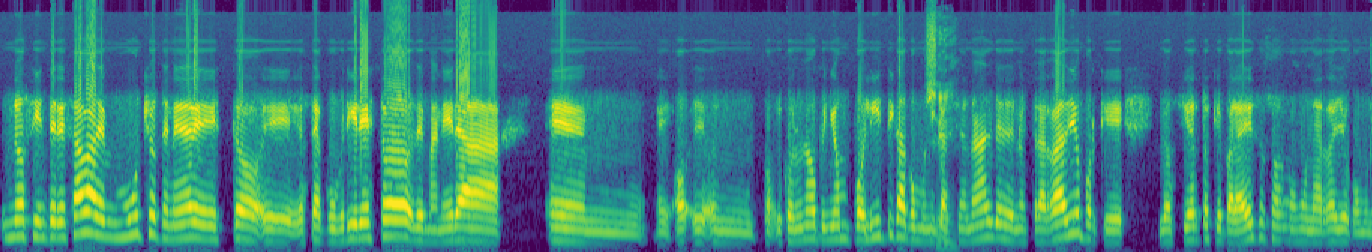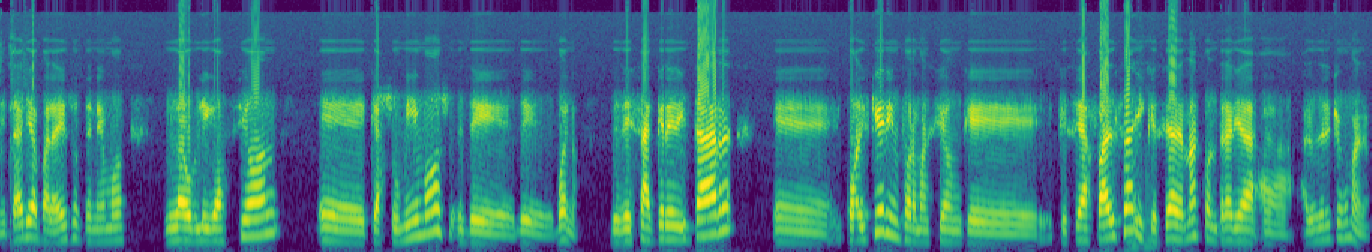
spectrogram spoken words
Nos interesaba de mucho tener esto, eh, o sea, cubrir esto de manera em, con una opinión política, comunicacional desde nuestra radio, porque lo cierto es que para eso somos una radio comunitaria, para eso tenemos la obligación que asumimos de, de, bueno, de desacreditar eh, cualquier información que, sea falsa y que sea además contraria a, los derechos humanos.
